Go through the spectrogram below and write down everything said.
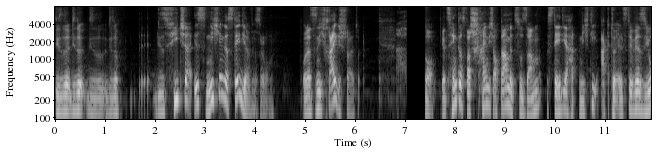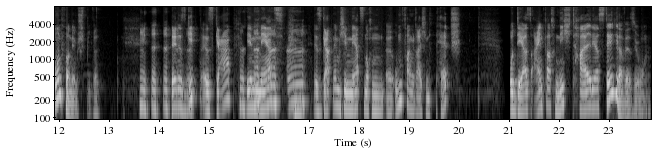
diese, diese, diese, diese, dieses Feature ist nicht in der Stadia-Version. Oder es ist nicht freigeschaltet. So, jetzt hängt das wahrscheinlich auch damit zusammen, Stadia hat nicht die aktuellste Version von dem Spiel. Denn es gibt, es gab im März, es gab nämlich im März noch einen äh, umfangreichen Patch, und der ist einfach nicht Teil der Stadia-Version.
